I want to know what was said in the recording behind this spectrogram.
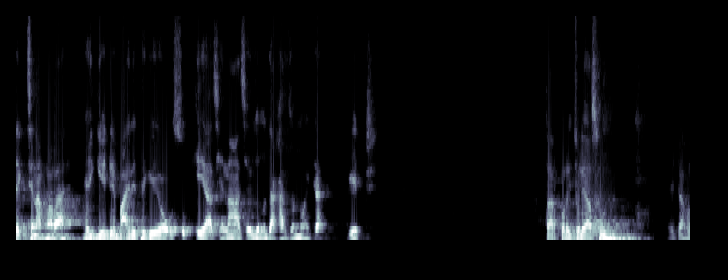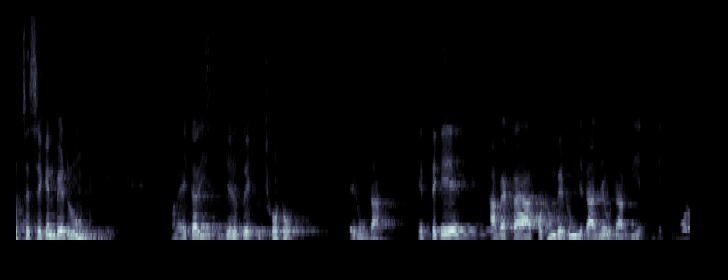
দেখছেন আপনারা, এই গেটে বাইরে থেকে অবশ্য কে আছে, না আছে, ওই জন্য দেখার জন্য এটা গেট। তারপরে চলে আসুন। এটা হচ্ছে সেকেন্ড বেডরুম মানে এটা যেহেতু একটু ছোট এই রুমটা এর থেকে আরও একটা প্রথম বেডরুম যেটা আছে, ওটা আর কি এর থেকে একটু বড়।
